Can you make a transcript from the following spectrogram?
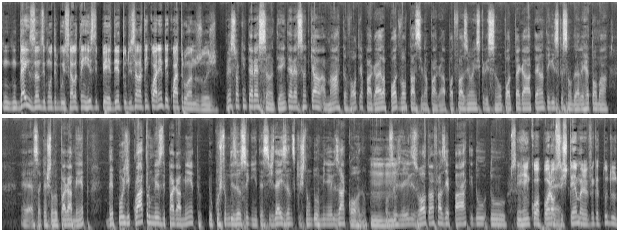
com 10 anos de contribuição, ela tem risco de perder tudo isso, ela tem 44 anos hoje. Vê só que interessante, é interessante que a, Marta volte a pagar, ela pode voltar sim a pagar, pode fazer uma inscrição, pode pegar até a antiga inscrição dela e retomar é, essa questão do pagamento. Depois de quatro meses de pagamento, eu costumo dizer o seguinte: esses 10 anos que estão dormindo, eles acordam. Uhum. Ou seja, eles voltam a fazer parte do. do Se reincorpora é, ao sistema, e, já fica tudo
